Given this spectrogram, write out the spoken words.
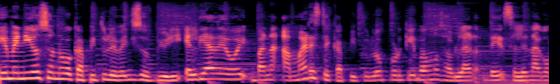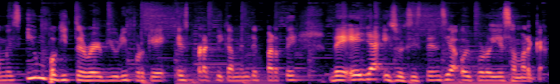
Bienvenidos a un nuevo capítulo de Benji's of Beauty. El día de hoy van a amar este capítulo porque vamos a hablar de Selena Gómez y un poquito de Rare Beauty porque es prácticamente parte de ella y su existencia hoy por hoy esa marca.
